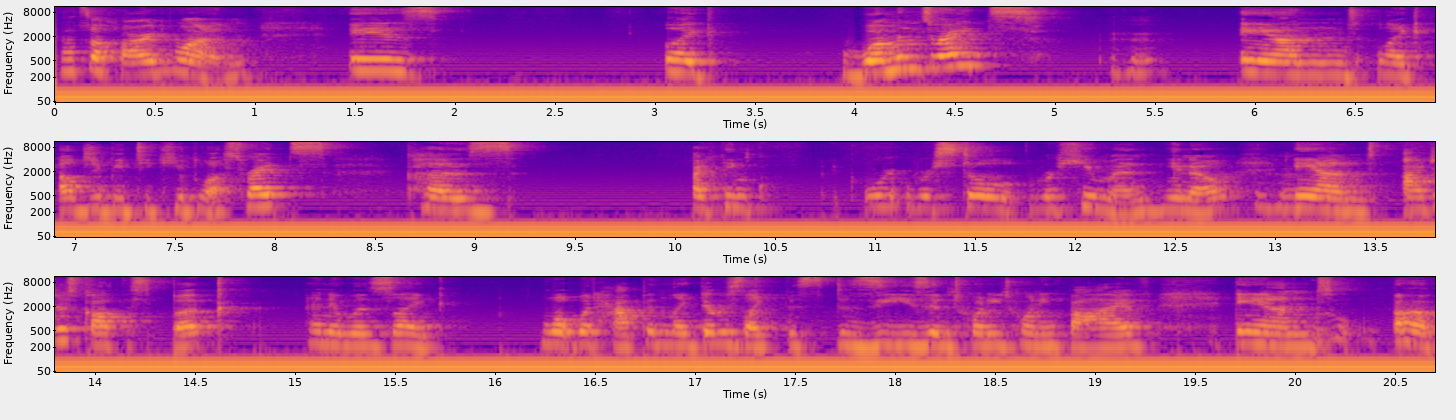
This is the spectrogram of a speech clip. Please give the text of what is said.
That's a hard one. Is like women's rights and like LGBTQ plus rights because I think we're, we're still we're human, you know. And I just got this book, and it was like what would happen. Like there was like this disease in 2025, and um,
